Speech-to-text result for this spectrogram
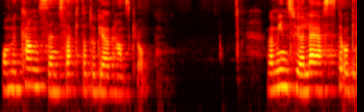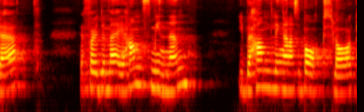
om hur cancern sakta tog över hans kropp. Jag minns hur jag läste och grät. Jag följde med i hans minnen, i behandlingarnas bakslag,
